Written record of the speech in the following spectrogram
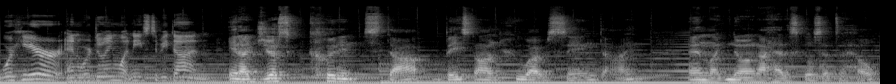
We're here and we're doing what needs to be done. And I just couldn't stop based on who I was seeing dying and like knowing I had a skill set to help.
